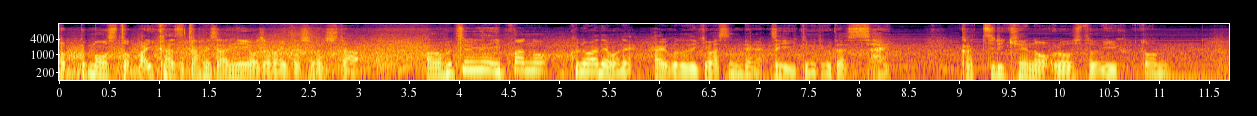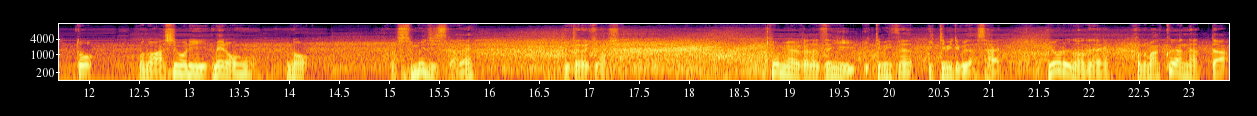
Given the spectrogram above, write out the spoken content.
トップモーストバイカーズカフェさんにお邪魔いたしました。あの普通にね一般の車でもね入ることできますんでぜひ行ってみてくださいがっつり系のローストビーフ丼とこの足盛りメロンのスムージーですかね。いただきました。興味ある方ぜひ行ってみてくだ行ってみてください。夜のねこの真っ暗になった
